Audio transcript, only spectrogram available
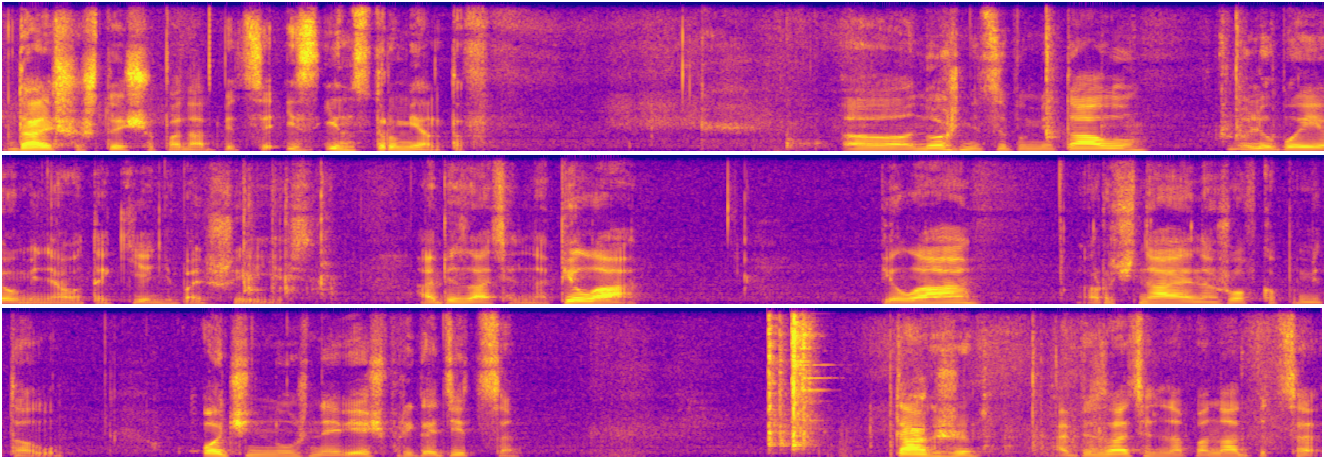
Дальше что еще понадобится из инструментов? Э, ножницы по металлу. Ну, любые у меня вот такие небольшие есть. Обязательно. Пила. Пила, ручная ножовка по металлу. Очень нужная вещь, пригодится. Также обязательно понадобится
